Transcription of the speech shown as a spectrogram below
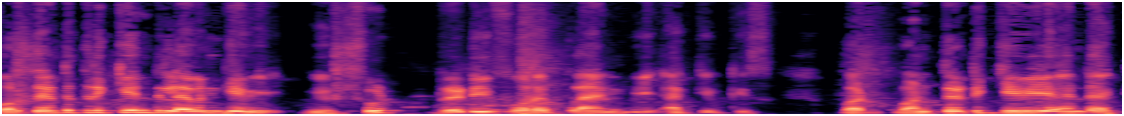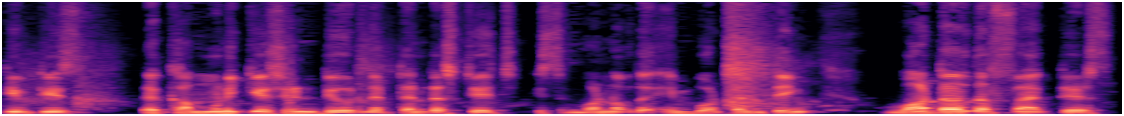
For 33 kV and 11 kV, we should ready for a plan B activities. But 130 kV and activities, the communication during the tender stage is one of the important thing. What are the factors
